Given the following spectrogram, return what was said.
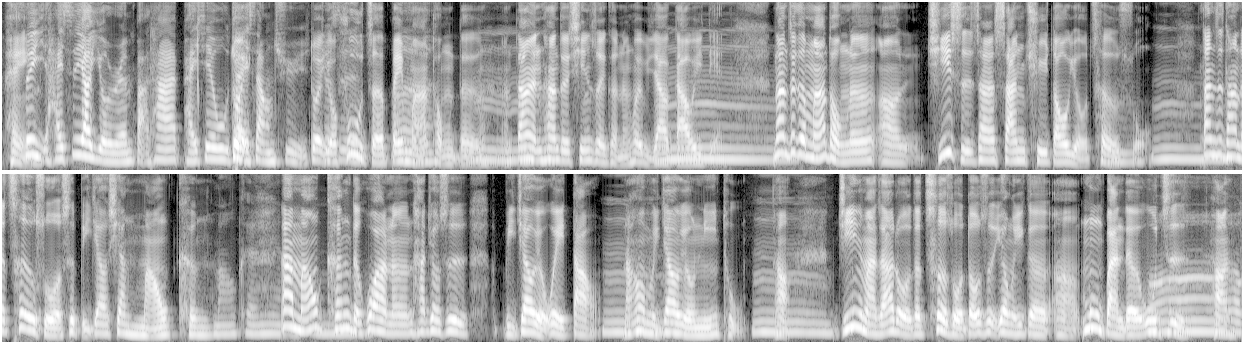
嘿，所以还是要有人把他排泄物带上去，对，就是、有负责背马桶的，嗯、当然他的薪水可能会比较高一点。嗯那这个马桶呢？啊、呃，其实在山区都有厕所，嗯，但是它的厕所是比较像茅坑。茅坑。那茅坑的话呢，它就是比较有味道，嗯、然后比较有泥土。嗯。好，吉尼马扎罗的厕所都是用一个啊、呃、木板的屋子，哈。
